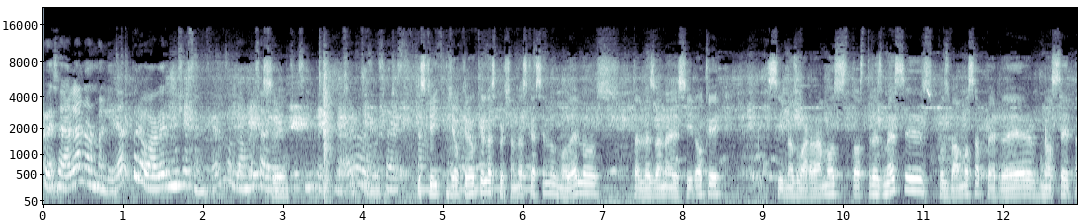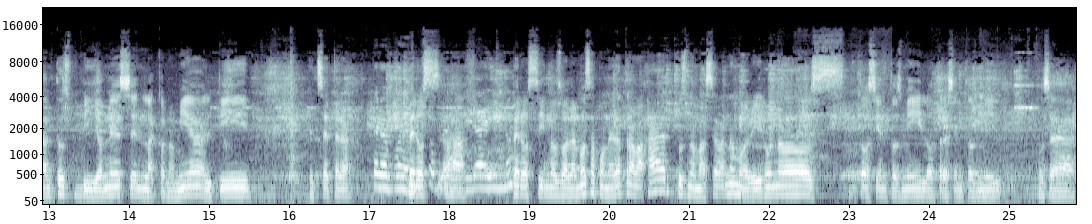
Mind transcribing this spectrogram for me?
regresar a la normalidad, pero va a haber muchos enfermos, vamos a ver Sí. muchos infectados. O sea, Es que yo creo que las personas que hacen los modelos tal vez van a decir, ok, si nos guardamos dos, tres meses, pues vamos a perder, no sé, tantos billones en la economía, el PIB, etcétera. Pero podemos Pero, ajá, ahí, ¿no? pero si nos volvemos a poner a trabajar, pues nomás se van a morir unos 200 mil o 300 mil. O sea,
